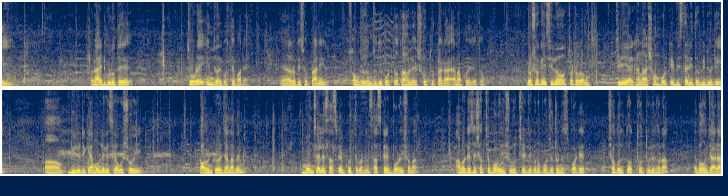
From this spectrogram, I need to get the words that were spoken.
এই রাইডগুলোতে চড়ে এনজয় করতে পারে। আরও কিছু প্রাণীর সংযোজন যদি করতো, তাহলে সত্তর টাকা এনাফ হয়ে যেত। দর্শক, এই ছিল চট্টগ্রাম চিড়িয়াখানা সম্পর্কে বিস্তারিত ভিডিওটি ভিডিওটি কেমন লেগেছে অবশ্যই কমেন্ট করে জানাবেন। মন চাইলে সাবস্ক্রাইব করতে পারেন সাবস্ক্রাইব বড় ইস্যু না আমার কাছে সবচেয়ে বড় ইস্যু হচ্ছে যে কোনো পর্যটন স্পটের সকল তথ্য তুলে ধরা এবং যারা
